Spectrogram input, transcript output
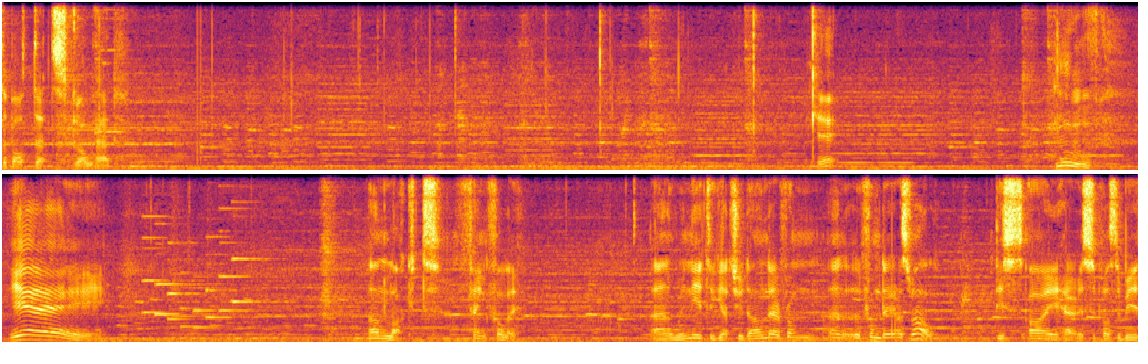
About that skull head. Okay. Move. Yay! Unlocked, thankfully. And we need to get you down there from uh, from there as well. This eye here is supposed to be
